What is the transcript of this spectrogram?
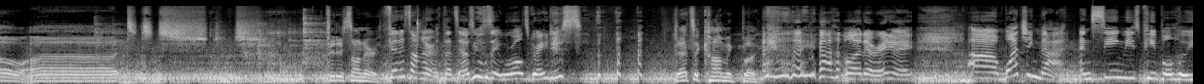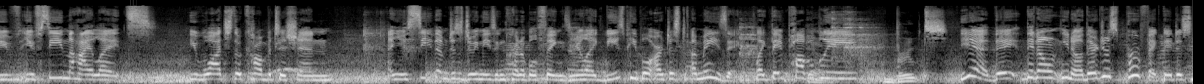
Oh, uh, Fittest on Earth. Fittest on Earth. That's I was going to say world's greatest. That's a comic book. yeah, whatever. Anyway, uh, watching that and seeing these people who you've you've seen the highlights, you've watched the competition, and you see them just doing these incredible things, and you're like, these people are just amazing. Like they probably. Brutes. Yeah, they they don't, you know, they're just perfect. They just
